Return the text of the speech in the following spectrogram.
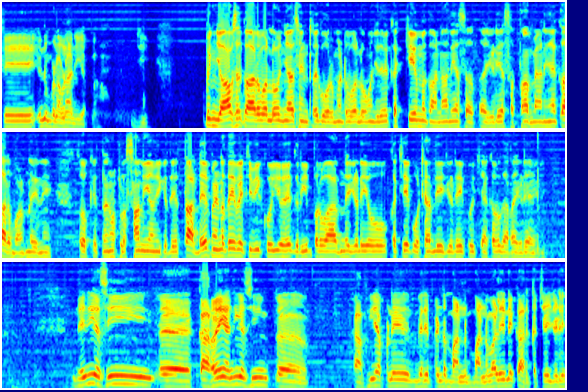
ਤੇ ਇਹਨੂੰ ਬਣਾਉਣਾ ਜੀ ਆਪਾਂ। ਜੀ। ਪੰਜਾਬ ਸਰਕਾਰ ਵੱਲੋਂ ਜਾਂ ਸੈਂਟਰ ਗਵਰਨਮੈਂਟ ਵੱਲੋਂ ਜਿਹਦੇ ਕੱਚੇ ਮਕਾਨਾਂ ਦੀਆਂ ਸੱਤ ਜਿਹੜੀਆਂ ਸੱਤਾਂ ਪੈਣੀਆਂ ਘਰ ਬਣ ਰਹੇ ਨੇ ਸੋ ਕਿਤੇ ਨਾ ਫਲਸਾਂ ਦੀਆਂ ਵੀ ਕਿਤੇ ਤੁਹਾਡੇ ਪਿੰਡ ਦੇ ਵਿੱਚ ਵੀ ਕੋਈ ਇਹ ਗਰੀਬ ਪਰਿਵਾਰ ਦੇ ਜਿਹੜੇ ਉਹ ਕੱਚੇ ਕੋਠਿਆਂ ਦੇ ਜਿਹੜੇ ਕੋਈ ਚੈੱਕ ਵਗੈਰਾ ਜਿਹੜੇ ਆਏ ਨੇ? ਨਹੀਂ ਜੀ ਅਸੀਂ ਕਰ ਰਹੇ ਹਾਂ ਜੀ ਅਸੀਂ ਕਾਫੀ ਆਪਣੇ ਮੇਰੇ ਪਿੰਡ ਬਣ ਬਣਨ ਵਾਲੇ ਨੇ ਘਰ ਕੱਚੇ ਜਿਹੜੇ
